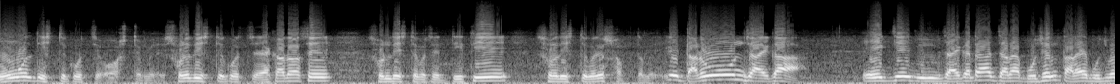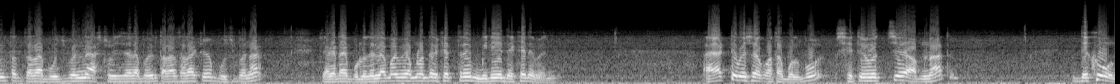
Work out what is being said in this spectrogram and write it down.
মঙ্গল দৃষ্টি করছে অষ্টমে, শনি দৃষ্টি করছে একাদশে, শনি দৃষ্টি করছে দ্বিতীয়, শনি দৃষ্টি করছে সপ্তমে। এই দারুণ জায়গা। এই যে জায়গাটা যারা বোঝেন তারাই বুঝবেন যারা বুঝবেন না অ্যাস্ট্রোলজি যারা বোঝেন তারা ছাড়া কেউ বুঝবে না। জায়গাটায় বলে দিলাম আমি আপনাদের ক্ষেত্রে, মিলিয়ে দেখে নেবেন। আর একটা বিষয়ে কথা বলব, সেটি হচ্ছে আপনার, দেখুন,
